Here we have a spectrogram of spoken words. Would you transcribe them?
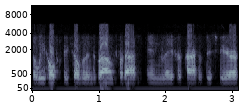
So we hope to be shoveling the ground for that in later part of this year.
